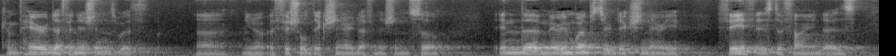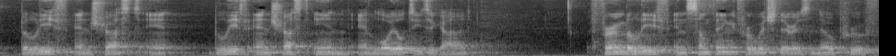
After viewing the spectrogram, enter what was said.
compare definitions with, uh, you know, official dictionary definitions. So in the Merriam-Webster dictionary, faith is defined as belief and trust in belief and trust in and loyalty to God firm belief in something for which there is no proof,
